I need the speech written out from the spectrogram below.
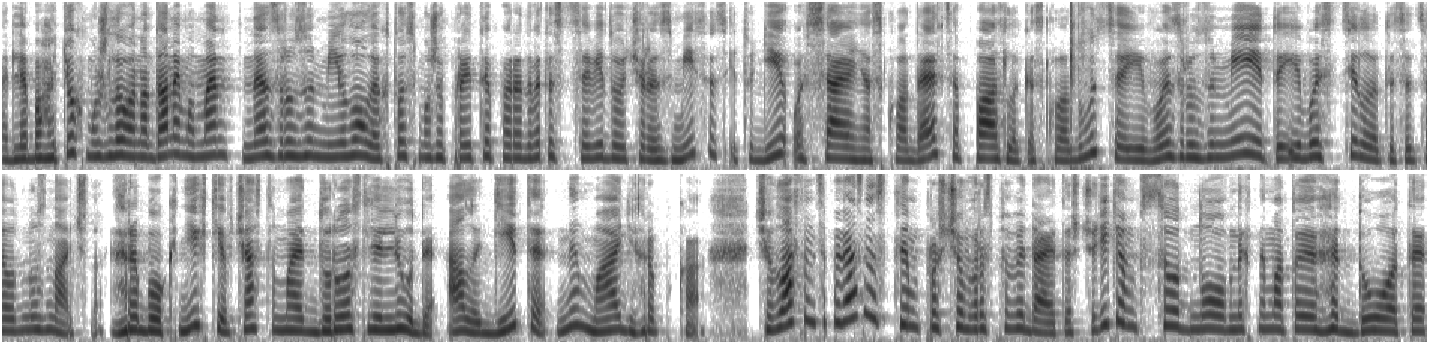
Для багатьох, можливо, на даний момент не зрозуміло, але хтось може прийти передивитися це відео через місяць, і тоді осяяння складеться, пазлики складуться, і ви зрозумієте, і ви зцілитеся. Це однозначно. Грибок нігтів часто мають дорослі люди, але діти не мають грибка. Чи власне це пов'язано з тим, про що ви розповідаєте? Що дітям все одно в них немає тої гедоти,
